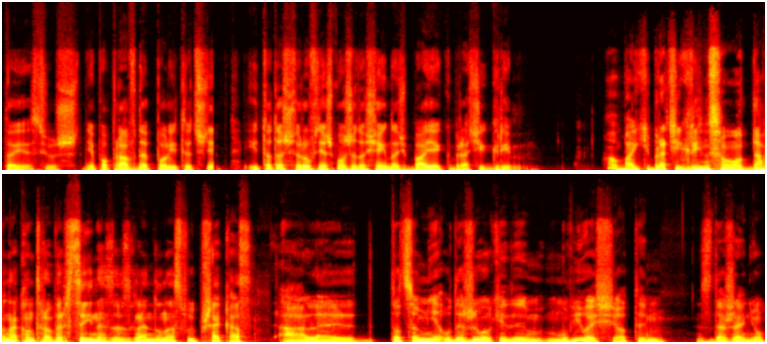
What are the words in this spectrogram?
to jest już niepoprawne politycznie i to też również może dosięgnąć bajek braci Grimm. O, bajki braci Grimm są od dawna kontrowersyjne ze względu na swój przekaz, ale to, co mnie uderzyło, kiedy mówiłeś o tym zdarzeniu,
